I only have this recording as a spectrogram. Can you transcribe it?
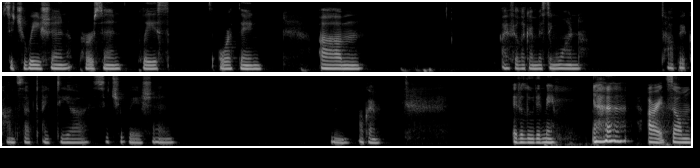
situation, person, place, or thing. Um, I feel like I'm missing one topic, concept, idea, situation. Hmm, okay it eluded me. All right, so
